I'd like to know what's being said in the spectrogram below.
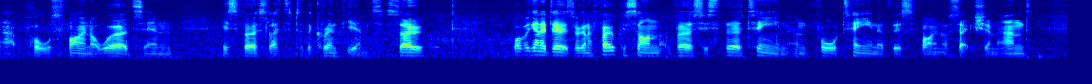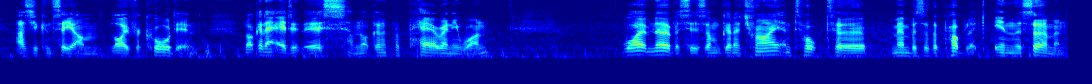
at Paul's final words in his first letter to the Corinthians. So, what we're going to do is we're going to focus on verses 13 and 14 of this final section. And as you can see, I'm live recording. I'm not going to edit this, I'm not going to prepare anyone. Why I'm nervous is I'm going to try and talk to members of the public in the sermon.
